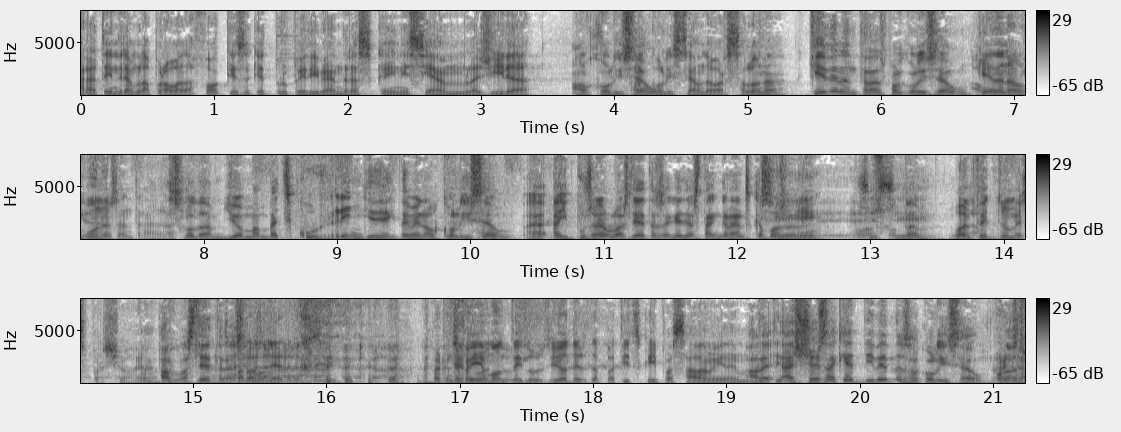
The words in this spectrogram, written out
ara tindrem la prova de foc, que és aquest proper divendres que iniciem la gira Al Coliseu? al Coliseum de Barcelona. Queden entrades pel Coliseu? Queden algunes entrades. sí. Escolta'm, jo me'n vaig corrent directament al Coliseu. Eh, hi posareu les lletres aquelles tan grans que posen... Sí, Oh, sí, sí. Ho hem fet només per això, eh? Per les lletres, Per no? les lletres, sí. Ens feia molta il·lusió des de petits que hi passàvem. I Vale, "Petit- això és aquest divendres al Coliseu, però Exacte.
